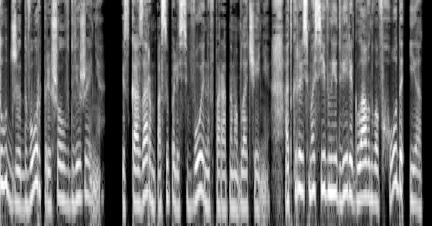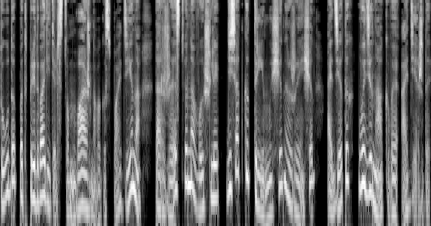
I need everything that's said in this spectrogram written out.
Тут же двор пришел в движение. Из казарм посыпались воины в парадном облачении. Открылись массивные двери главного входа, и оттуда, под предводительством важного господина, торжественно вышли десятка три мужчин и женщин, одетых в одинаковые одежды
